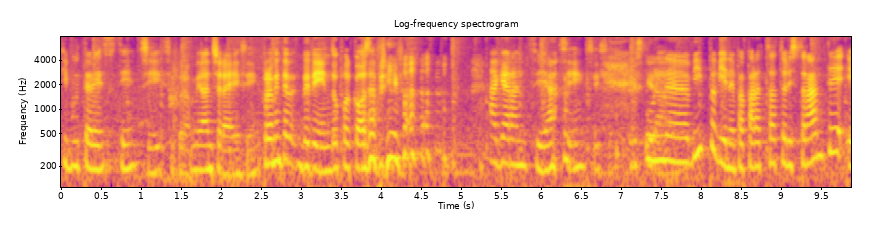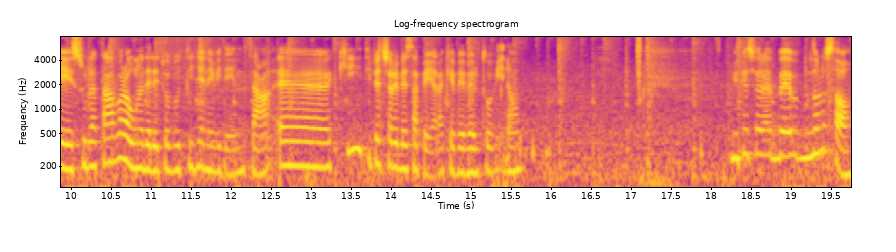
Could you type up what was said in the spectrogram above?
Ti butteresti? Sì, sicuramente, mi lancerei, sì. Probabilmente bevendo qualcosa prima. A garanzia. Sì, sì, sì. Un uh, VIP viene paparazzato al ristorante e sulla tavola una delle tue bottiglie in evidenza. Eh, chi ti piacerebbe sapere che beve il tuo vino? Mi piacerebbe, non lo so,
